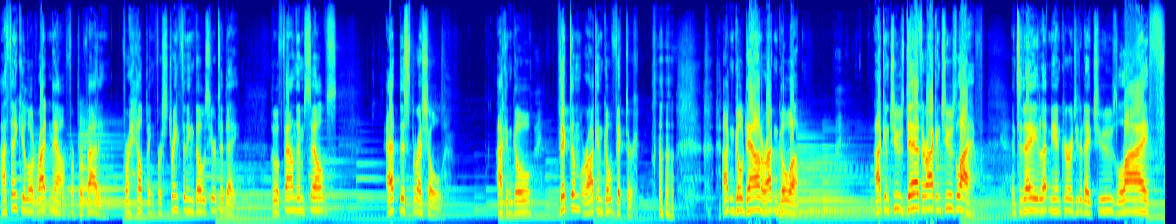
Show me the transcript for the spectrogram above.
I thank you, Lord, right now for providing, for helping, for strengthening those here today who have found themselves at this threshold. I can go victim or I can go victor. I can go down or I can go up. I can choose death or I can choose life. And today, let me encourage you today choose life,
